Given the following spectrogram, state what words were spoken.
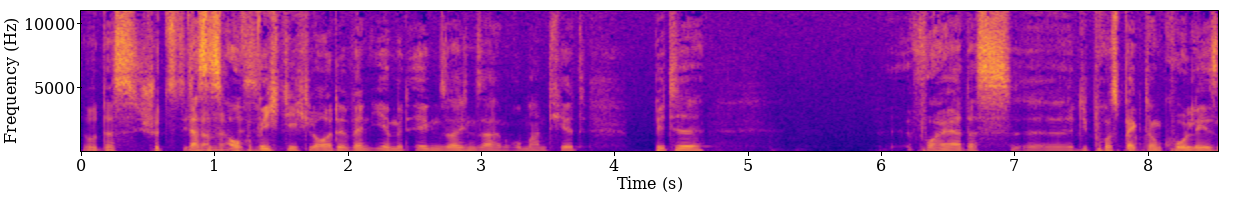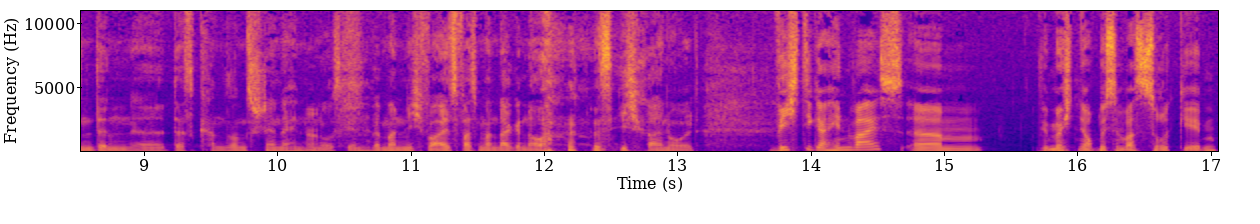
So, das schützt dich. Das ist auch bisschen. wichtig, Leute, wenn ihr mit irgendwelchen Sachen rumhantiert, bitte vorher das, äh, die Prospekte und Co. lesen, denn äh, das kann sonst schnell nach hinten ja. losgehen, wenn man nicht weiß, was man da genau sich reinholt. Wichtiger Hinweis, ähm, wir möchten ja auch ein bisschen was zurückgeben.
